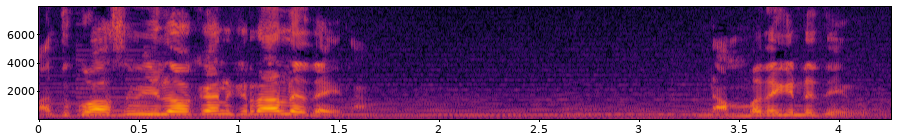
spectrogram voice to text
అందుకోసం ఈ లోకానికి రాలేదు ఆయన. నమ్మదగిన దేవుడు.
